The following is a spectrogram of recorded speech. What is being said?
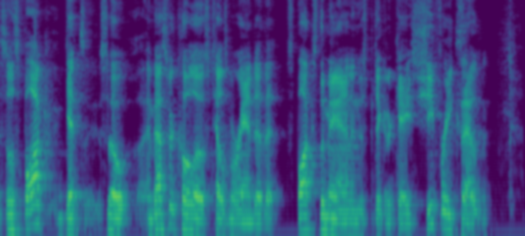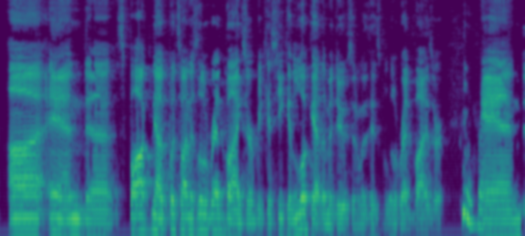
so Spock gets so Ambassador Kollos tells Miranda that Spock's the man in this particular case. She freaks out, uh, and uh, Spock now puts on his little red visor because he can look at the Medusan with his little red visor, right. and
